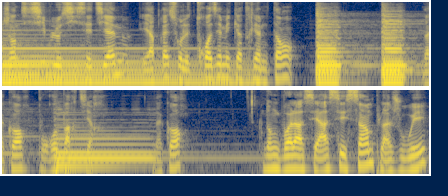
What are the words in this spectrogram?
J'anticipe le 6 septième et après sur les 3 et 4 temps, d'accord, pour repartir. D'accord? Donc voilà, c'est assez simple à jouer.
